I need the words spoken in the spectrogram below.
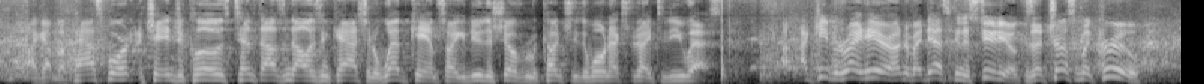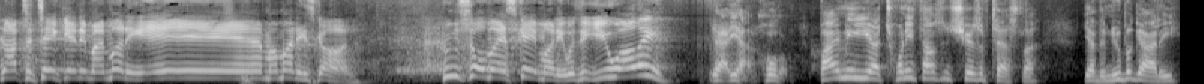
I got my passport, a change of clothes, $10,000 in cash, and a webcam so I can do the show from a country that won't extradite to the U.S. I, I keep it right here under my desk in the studio because I trust my crew not to take any of my money, and my money's gone. Who stole my escape money? Was it you, Wally? Yeah, yeah, hold on. Buy me uh, 20,000 shares of Tesla. Yeah, the new Bugatti,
